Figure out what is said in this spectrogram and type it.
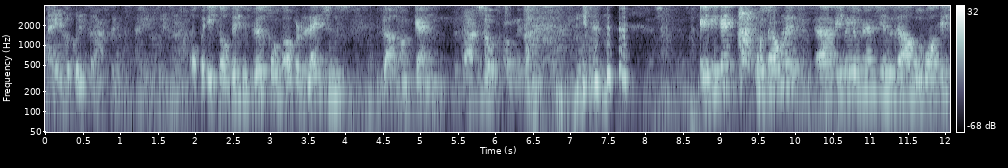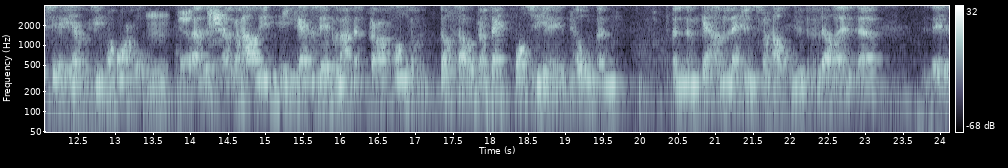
Een hele goede vraag dit. Een hele goede vraag. Of er iets op Disney Plus komt over Legends in plaats van Canon. De vraag is zo gewoon. Ik, ik denk persoonlijk, uh, ik weet niet of mensen in de zaal de What If serie hebben gezien van Marvel. Mm, yeah. uh, dus een verhaal die niet in canon zit, maar met karakters andere. Dat zou perfect passen hierin om een, een, een, een Legends verhaal nu te vertellen. En uh,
